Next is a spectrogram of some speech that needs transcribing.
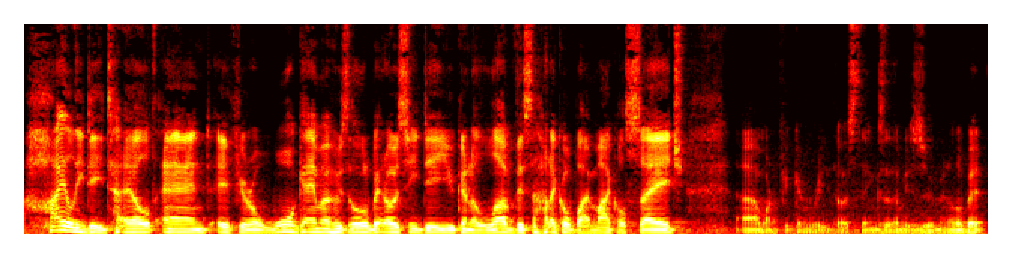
highly detailed and if you're a war gamer who's a little bit OCD you're gonna love this article by Michael Sage. Uh, I wonder if you can read those things. Let me zoom in a little bit.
